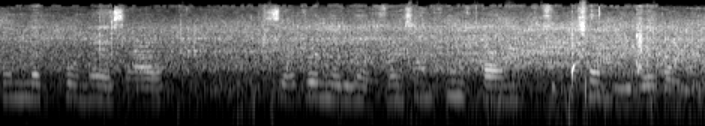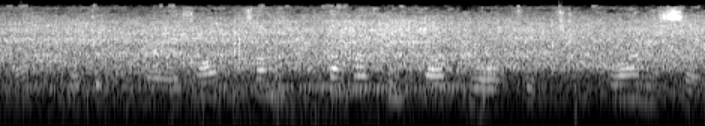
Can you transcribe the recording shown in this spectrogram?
이콘네콘에서 세븐일레븐 상품권 9,200원이요. 이것도 구매해서 상- 상품값으로 교환했어요.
